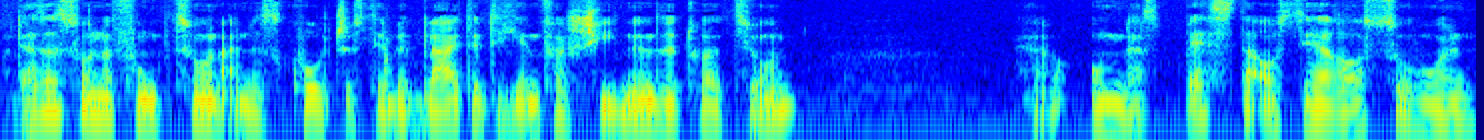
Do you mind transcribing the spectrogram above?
Und das ist so eine Funktion eines Coaches. Der begleitet dich in verschiedenen Situationen, ja, um das Beste aus dir herauszuholen,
